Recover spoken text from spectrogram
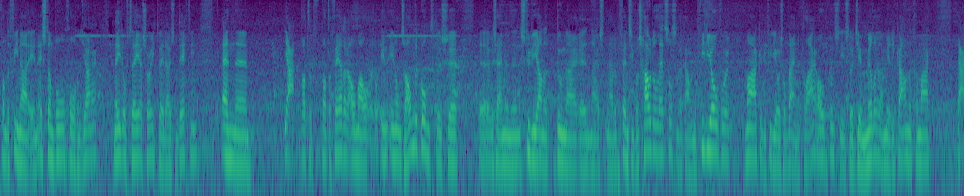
van de FINA in Istanbul volgend jaar. Nee, of twee jaar, sorry, 2013. En ja, wat er, wat er verder allemaal in, in onze handen komt. Dus uh, uh, we zijn een, studie aan het doen naar, naar, naar de preventie van schouderletsels. En daar gaan we een video voor maken. Die video is al bijna klaar overigens. Die is door Jim Miller, Amerikaan, gemaakt. Ja,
